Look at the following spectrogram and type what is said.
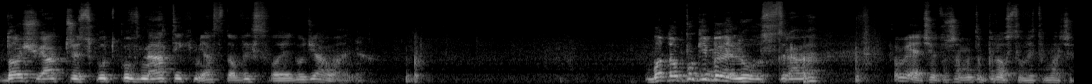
doświadczy skutków natychmiastowych swojego działania. Bo dopóki były lustra, to wiecie, to to prosto wytłumaczę,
